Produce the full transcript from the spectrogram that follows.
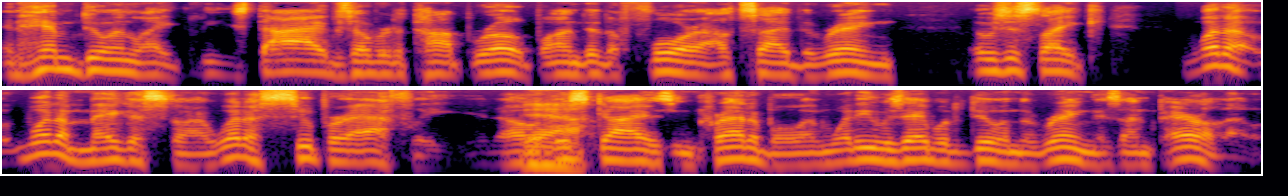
and him doing like these dives over the top rope onto the floor outside the ring. It was just like, what a what a megastar, what a super athlete. You know, yeah. this guy is incredible, and what he was able to do in the ring is unparalleled.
